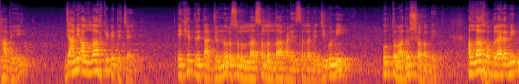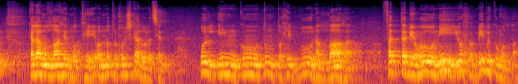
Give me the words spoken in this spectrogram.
ভাবে যে আমি আল্লাহকে পেতে চাই এক্ষেত্রে তার জন্য রসল্লাহ সাল্লাহ আলি সাল্লামের জীবনী উত্তম আদর্শ হবে। আল্লাহ রব্বুর আলমিন কালামুল্লাহের মধ্যে অন্যত্র পরিষ্কার বলেছেন, উল ইং কুতুম তুহিব্বুন আল্লাহ ফাত্তাবিউনি ইউহবিবকুমুল্লাহ।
